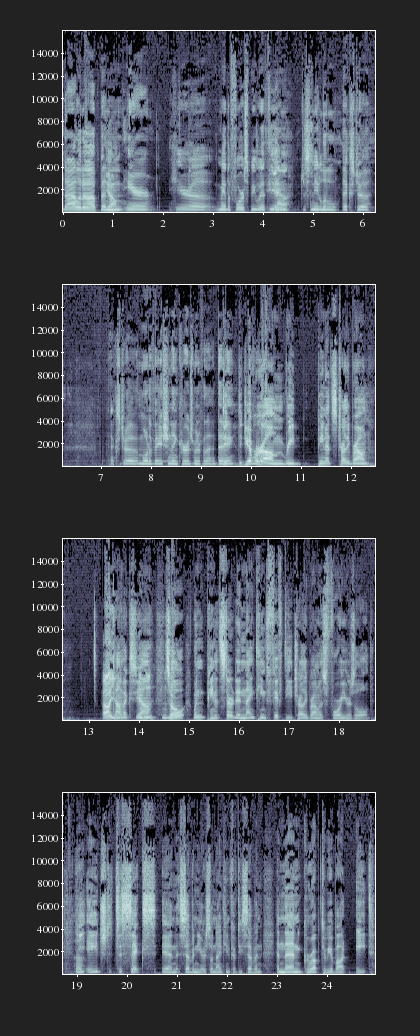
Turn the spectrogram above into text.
Dial it up and Yeah. here, here. Uh, may the force be with you. Yeah. Just need a little extra, extra motivation, encouragement for that day. Did, did you ever um, read Peanuts, Charlie Brown? Oh yeah, comics, yeah. Mhm, mhm. So when Peanuts started in 1950, Charlie Brown was four years old. He aged to six in seven years, so 1957, and then grew up to be about eight,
